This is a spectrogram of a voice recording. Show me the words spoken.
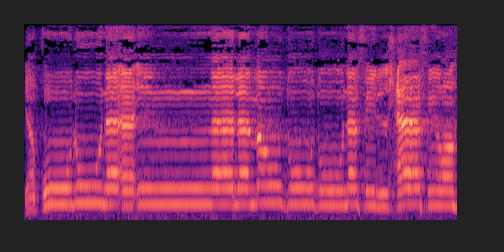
يَقُولُونَ أئنا لَمَرْدُودُونَ فِي الْحَافِرَةِ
